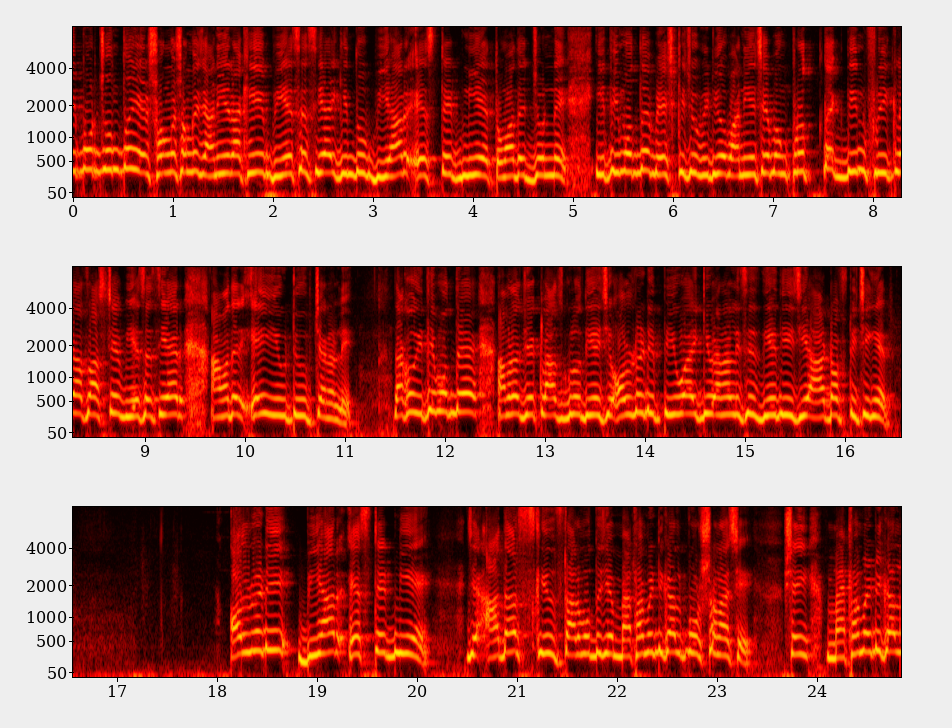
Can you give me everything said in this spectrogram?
এই পর্যন্তই, এর সঙ্গে সঙ্গে জানিয়ে রাখি বিএসএসিআই কিন্তু বিহার এস্টেট নিয়ে তোমাদের জন্য ইতিমধ্যে বেশ কিছু ভিডিও বানিয়েছে এবং প্রত্যেক দিন ফ্রি ক্লাস আসছে বিএসএসিআইয়ের আমাদের এই ইউটিউব চ্যানেলে দেখো, ইতিমধ্যে আমরা যে ক্লাসগুলো দিয়েছি অলরেডি পিওয়াই কিউ অ্যানালিসিস দিয়ে দিয়েছি আর্ট অফ টিচিংয়ের অলরেডি বিহার এস্টেট নিয়ে যে আদার স্কিলস তার মধ্যে যে ম্যাথামেটিক্যাল পোর্শন আছে, সেই ম্যাথামেটিক্যাল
